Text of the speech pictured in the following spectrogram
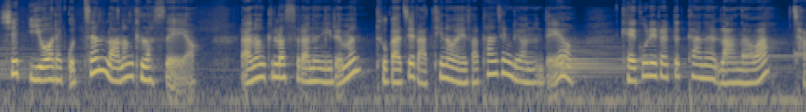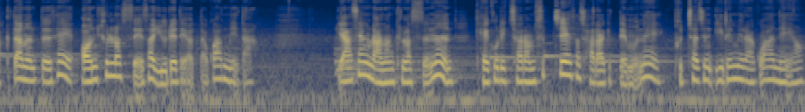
(12월의) 꽃은 라넌큘러스예요. 라넌큘러스라는 이름은 두 가지 라틴어에서 탄생되었는데요. 개구리를 뜻하는 라나와 작다는 뜻의 언큘러스에서 유래되었다고 합니다. 야생 라넌큘러스는 개구리처럼 습지에서 자라기 때문에 붙여진 이름이라고 하네요.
